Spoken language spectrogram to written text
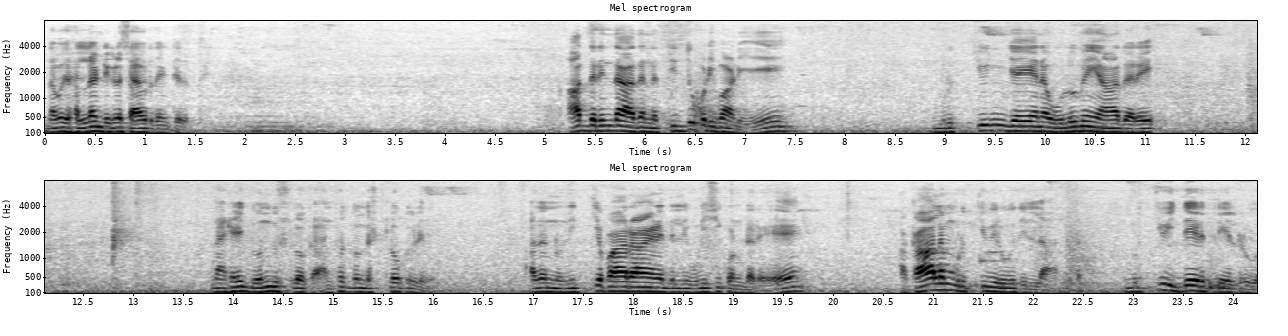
ನಮಗೆ ಹಲ್ಲಂಡಿಗಳು ಸಾವಿರದ ಎಂಟಿರುತ್ತೆ. ಆದ್ದರಿಂದ ಅದನ್ನು ತಿದ್ದುಪಡಿ ಮಾಡಿ ಮೃತ್ಯುಂಜಯನ ಉಳುಮೆಯಾದರೆ ನಾನು ಹೇಳಿದ್ದು ಒಂದು ಶ್ಲೋಕ ಅಂಥದ್ದೊಂದಷ್ಟು ಶ್ಲೋಕಗಳಿವೆ. ಅದನ್ನು ನಿತ್ಯ ಪಾರಾಯಣದಲ್ಲಿ ಉಳಿಸಿಕೊಂಡರೆ ಅಕಾಲ ಮೃತ್ಯುವಿರುವುದಿಲ್ಲ ಅಂತ. ಮೃತ್ಯು ಇದ್ದೇ ಇರುತ್ತೆ ಎಲ್ರಿಗೂ.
